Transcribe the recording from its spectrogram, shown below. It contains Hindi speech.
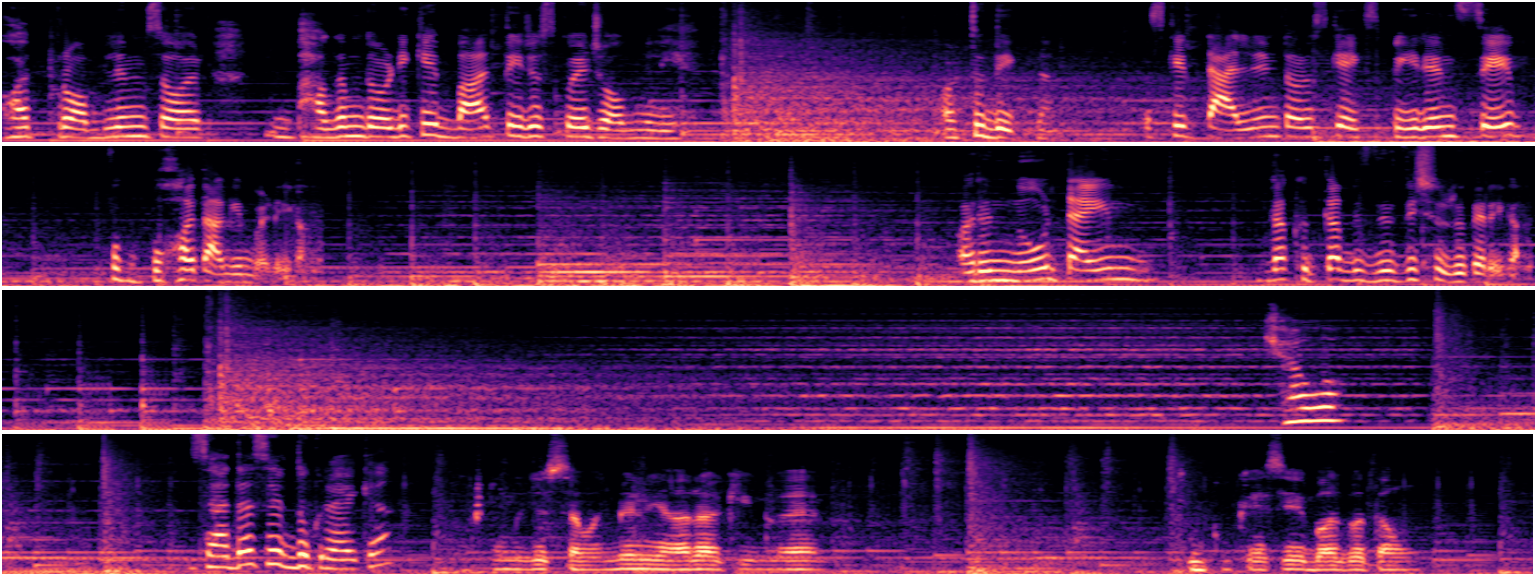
बहुत प्रॉब्लम्स और भागम दौड़ी के बाद तेजस को ये जॉब मिली है। और तू देखना, उसके टैलेंट और उसके एक्सपीरियंस से वो बहुत आगे बढ़ेगा। और इन नो टाइम अपना खुद का बिज़नेस भी शुरू करेगा। क्या हुआ? ज़्यादा सिर दुख रहा है क्या? मुझे समझ में नहीं आ रहा कि मैं तुमको कैसे ये बात बताऊँ?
